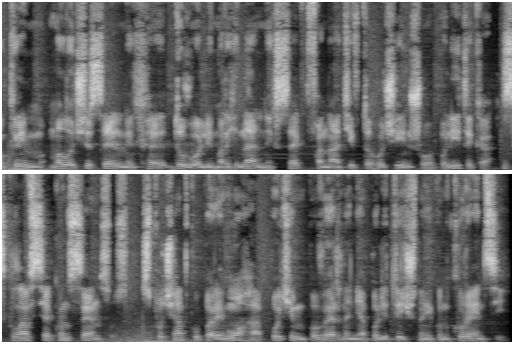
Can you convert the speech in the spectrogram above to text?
окрім малочисельних е, доволі маргінальних сект фанатів того чи іншого політика, склався консенсус: спочатку перемога, потім повернення політичної конкуренції.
